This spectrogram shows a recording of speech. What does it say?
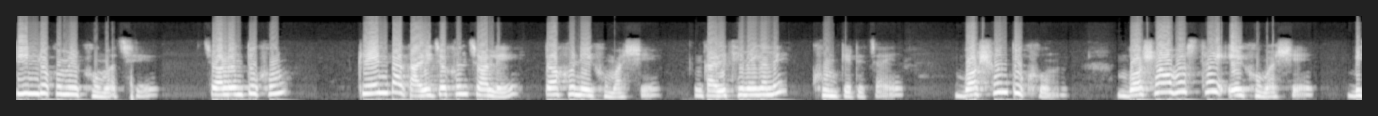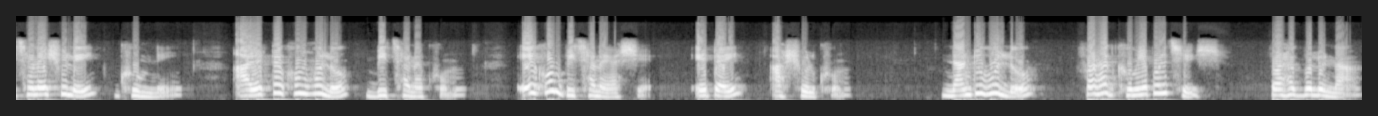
তিন রকমের ঘুম আছে। চলন্ত ঘুম। ট্রেন বা গাড়ি যখন চলে, তখন এই ঘুম আসে। গাড়ি থেমে গেলে ঘুম কেটে যায়। বসন্ত ঘুম। বসা অবস্থায় এই ঘুম আসে। বিছানায় শুলেই ঘুম নেই। আর একটা ঘুম হলো বিছানা ঘুম। এ ঘুম বিছানায় আসে। এটাই আসল ঘুম। নান্টু বলল, ফরহাদ, ঘুমিয়ে পড়েছিস? ফরহাদ বলল, না।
